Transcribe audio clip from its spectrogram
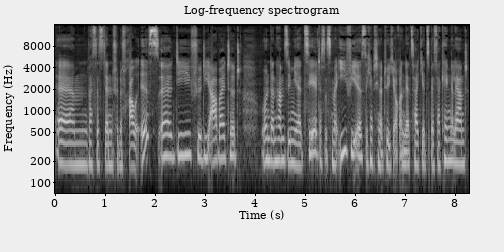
ähm, was das denn für eine Frau ist, äh, die für die arbeitet. Und dann haben sie mir erzählt, dass es Maifi ist. Ich habe sie natürlich auch in der Zeit jetzt besser kennengelernt.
